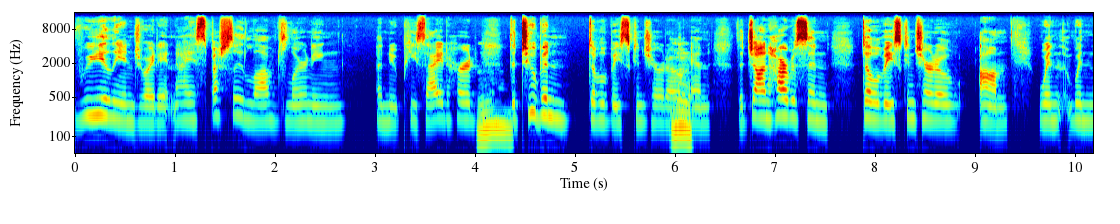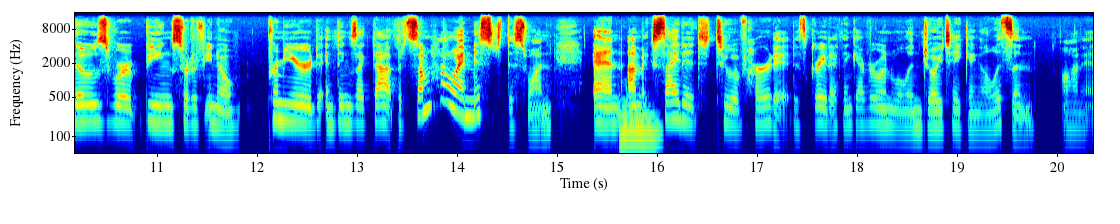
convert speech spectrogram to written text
really enjoyed it, and I especially loved learning a new piece. I had heard the Tubin double bass concerto and the John Harbison double bass concerto um, when when those were being sort of you know premiered and things like that. But somehow I missed this one, and I'm excited to have heard it. It's great. I think everyone will enjoy taking a listen on it.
